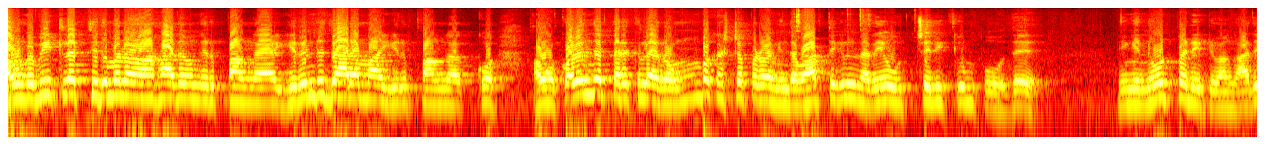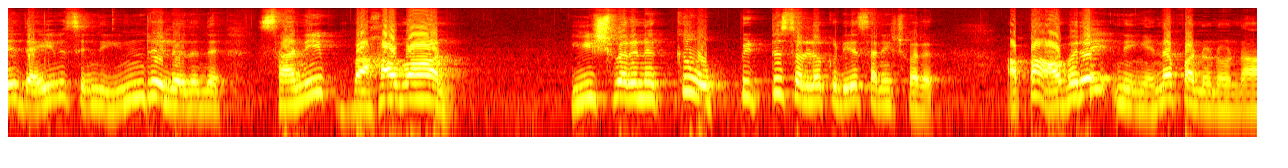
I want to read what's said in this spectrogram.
அவங்க வீட்டில் திருமணம் ஆகாதவங்க இருப்பாங்க இரண்டு தாரமாக இருப்பாங்க. அவங்க குழந்தை பிறக்கல ரொம்ப கஷ்டப்படுவாங்க. இந்த வார்த்தைகள் நிறைய உச்சரிக்கும் போது. நீங்கள் நோட் பண்ணிட்டு வாங்க. அதே தயவு செய்து இன்றிலிருந்து சனி பகவான் ஈஸ்வரனுக்கு ஒப்பிட்டு சொல்லக்கூடிய சனீஸ்வரர். அப்போ அவரை நீங்கள் என்ன பண்ணணும்னா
